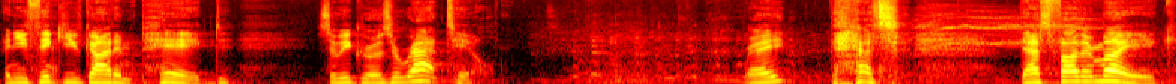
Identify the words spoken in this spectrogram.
and you think you've got him pegged, so he grows a rat tail. right? That's that's Father Mike.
